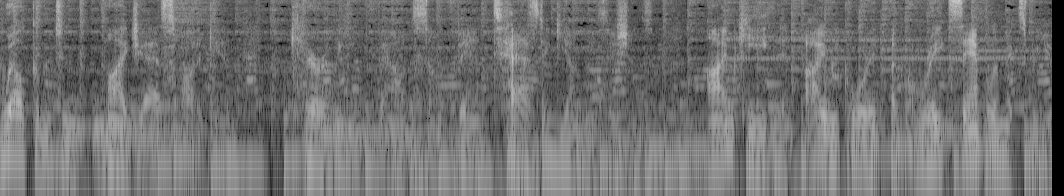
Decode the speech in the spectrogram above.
Welcome to my jazz spot again. Caroline found some fantastic young musicians. I'm Keith, and I recorded a great sampler mix for you.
